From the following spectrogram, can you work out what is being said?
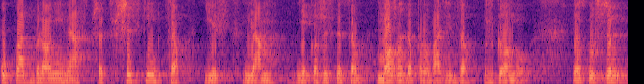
układ broni nas przed wszystkim, co jest nam niekorzystne, co może doprowadzić do zgonu. W związku z czym,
